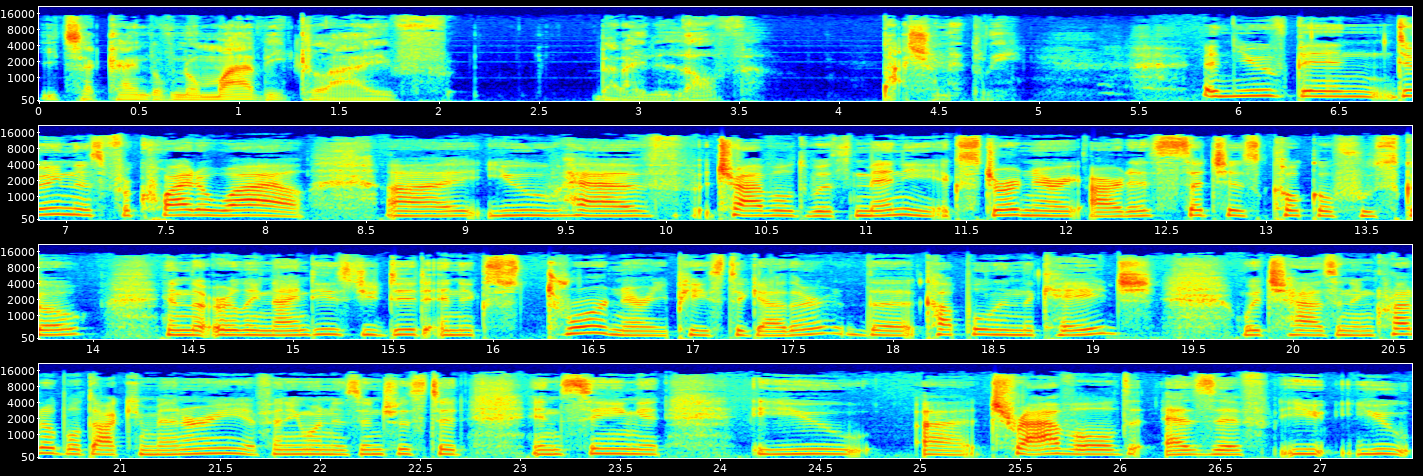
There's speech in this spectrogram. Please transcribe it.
It's a kind of nomadic life that I love passionately. And you've been doing this for quite a while. Uh, you have traveled with many extraordinary artists, such as Coco Fusco in the early 90s. You did an extraordinary piece together, The Couple in the Cage, which has an incredible documentary. If anyone is interested in seeing it, you uh, traveled as if you you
